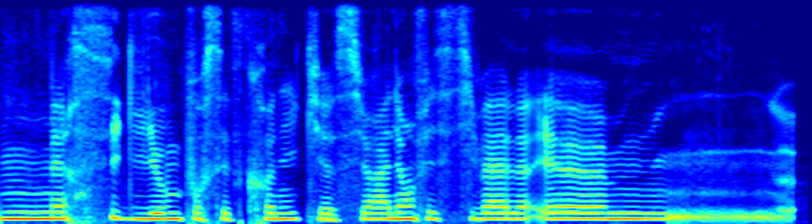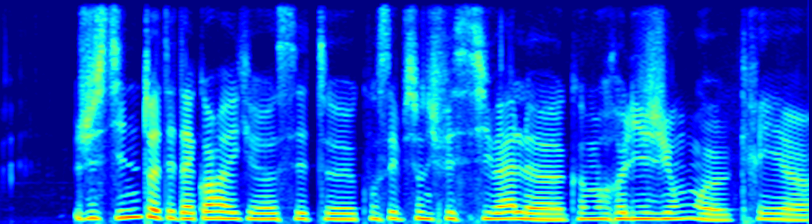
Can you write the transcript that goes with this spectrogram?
Merci Guillaume pour cette chronique sur aller en festival. Euh, Justine, toi, tu es d'accord avec euh, cette euh, conception du festival euh, comme religion, euh, créer, euh,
